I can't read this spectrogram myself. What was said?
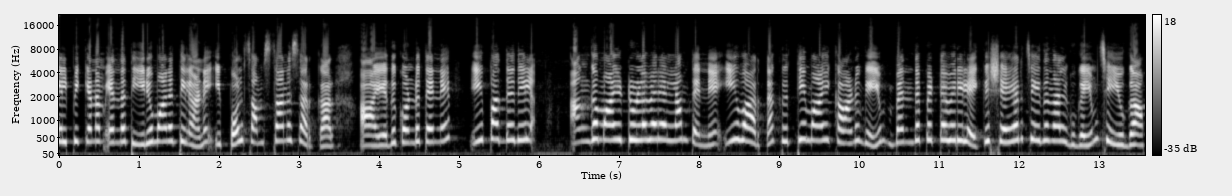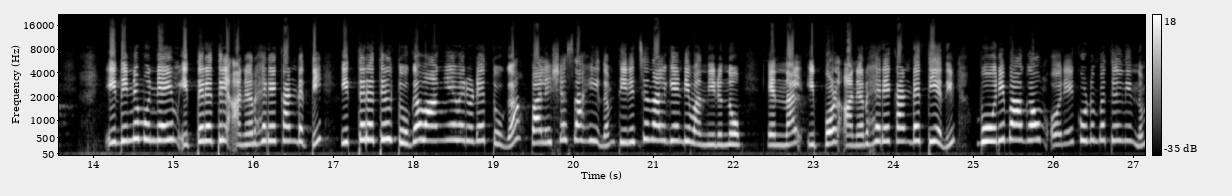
ഏൽപ്പിക്കണം എന്ന തീരുമാനത്തിലാണ് ഇപ്പോൾ സംസ്ഥാന സർക്കാർ. ആയതുകൊണ്ട് തന്നെ ഈ പദ്ധതിയിൽ അംഗമായിട്ടുള്ളവരെല്ലാം തന്നെ ഈ വാർത്ത കൃത്യമായി കാണുകയും ബന്ധപ്പെട്ടവരിലേക്ക് ഷെയർ ചെയ്ത് നൽകുകയും ചെയ്യുക. ഇതിനു മുന്നേയും ഇത്തരത്തിൽ അനർഹരെ കണ്ടെത്തി ഇത്തരത്തിൽ തുക വാങ്ങിയവരുടെ തുക പലിശ സഹിതം തിരിച്ചു നൽകേണ്ടി വന്നിരുന്നു. എന്നാൽ ഇപ്പോൾ അനർഹരെ കണ്ടെത്തിയതിൽ ഭൂരിഭാഗവും ഒരേ കുടുംബത്തിൽ നിന്നും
